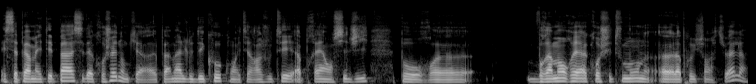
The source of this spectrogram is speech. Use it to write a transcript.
et ça permettait pas assez d'accrocher. Donc, il y a pas mal de décos qui ont été rajoutés après en CG pour vraiment réaccrocher tout le monde à la production virtuelle.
